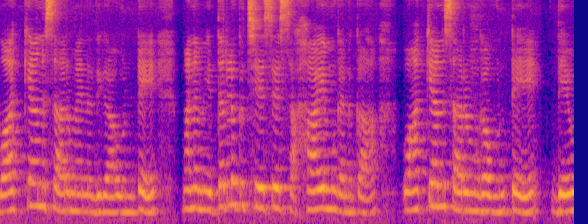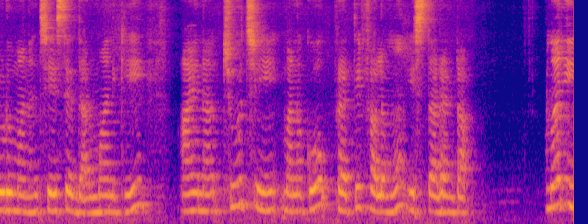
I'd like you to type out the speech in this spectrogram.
వాక్యానుసారమైనదిగా ఉంటే మనం ఇతరులకు చేసే సహాయం గనక వాక్యానుసారంగా ఉంటే దేవుడు మనం చేసే ధర్మానికి ఆయన చూచి మనకు ప్రతిఫలము ఇస్తాడంట. మరి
